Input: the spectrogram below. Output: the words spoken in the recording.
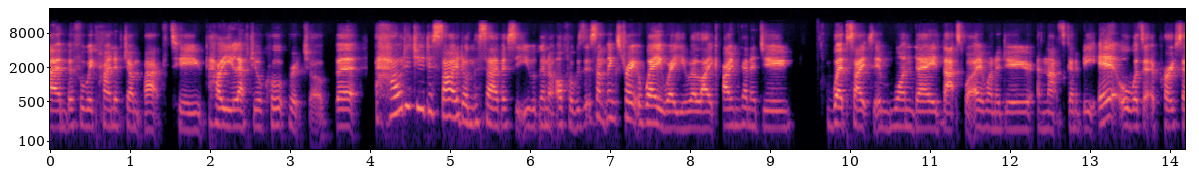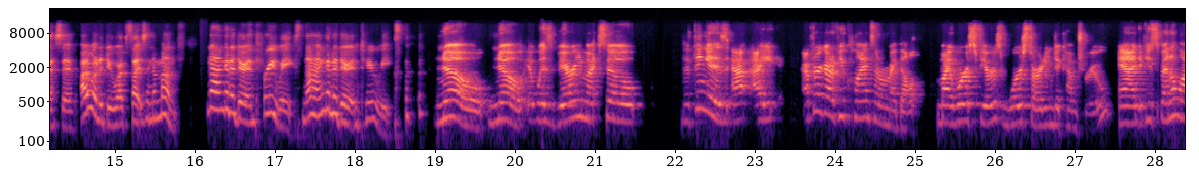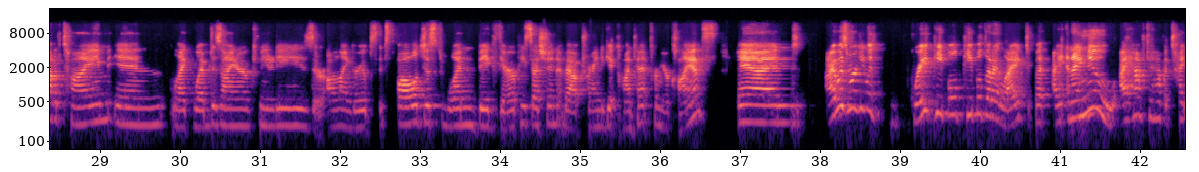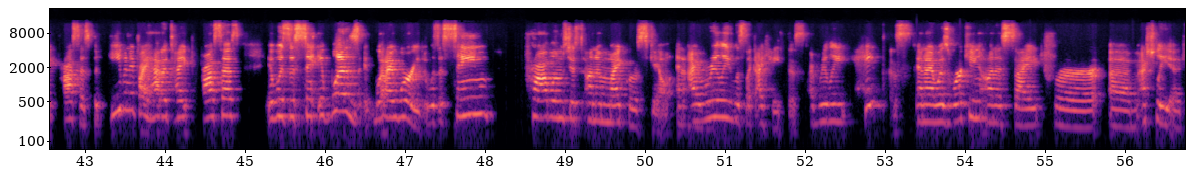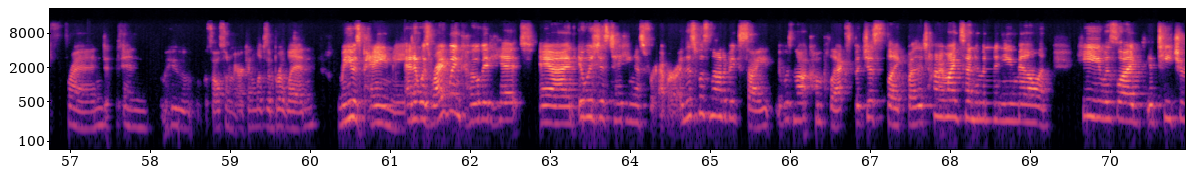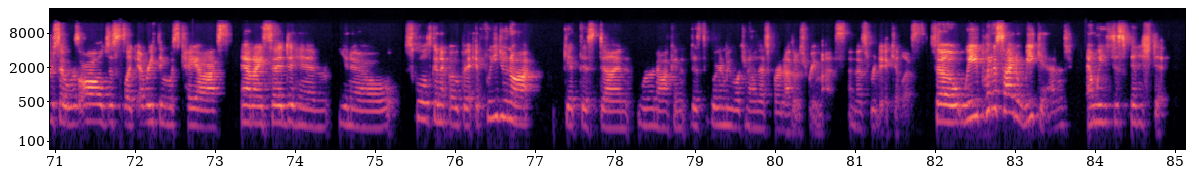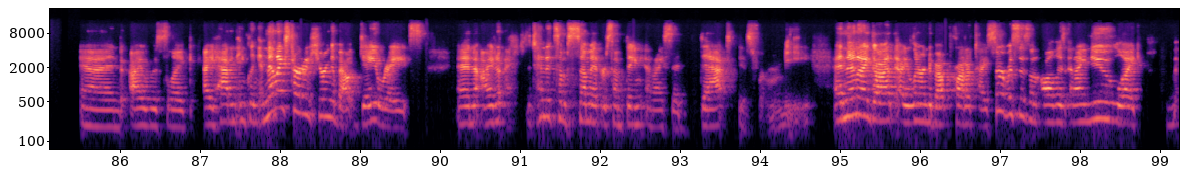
um, before we kind of jump back to how you left your corporate job. But how did you decide on the service that you were going to offer? Was it something straight away where you were like, I'm going to do websites in one day that's what i want to do and that's going to be it or was it a process of i want to do websites in a month now i'm going to do it in three weeks now i'm going to do it in two weeks no no it was very much so the thing is I, I after i got a few clients under my belt my worst fears were starting to come true. And if you spend a lot of time in like web designer communities or online groups, it's all just one big therapy session about trying to get content from your clients. And I was working with great people, people that I liked, but I and I knew I have to have a tight process. But even if I had a tight process, it was the same. It was what I worried. It was the same problems just on a micro scale. And I really was like, I hate this. I really hate this. And I was working on a site for um, actually a friend in who was also an American, lives in Berlin. I mean, he was paying me. And it was right when COVID hit and it was just taking us forever. And this was not a big site. It was not complex, but just like by the time I'd send him an email and he was like a teacher. So it was all just like everything was chaos. And I said to him, you know, school's going to open. If we do not get this done. We're not going to this we're going to be working on this for another 3 months and that's ridiculous. So we put aside a weekend and we just finished it. And I was like I had an inkling and then I started hearing about day rates and I attended some summit or something and I said that is for me. And then I got I learned about productized services and all this and I knew like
